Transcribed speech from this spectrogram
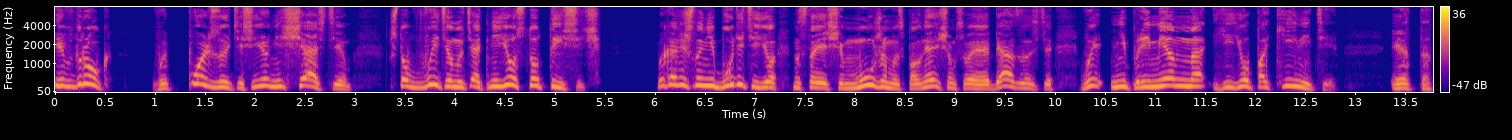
И вдруг вы пользуетесь ее несчастьем, чтобы вытянуть от нее сто тысяч. Вы, конечно, не будете ее настоящим мужем, исполняющим свои обязанности. Вы непременно ее покинете. Это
